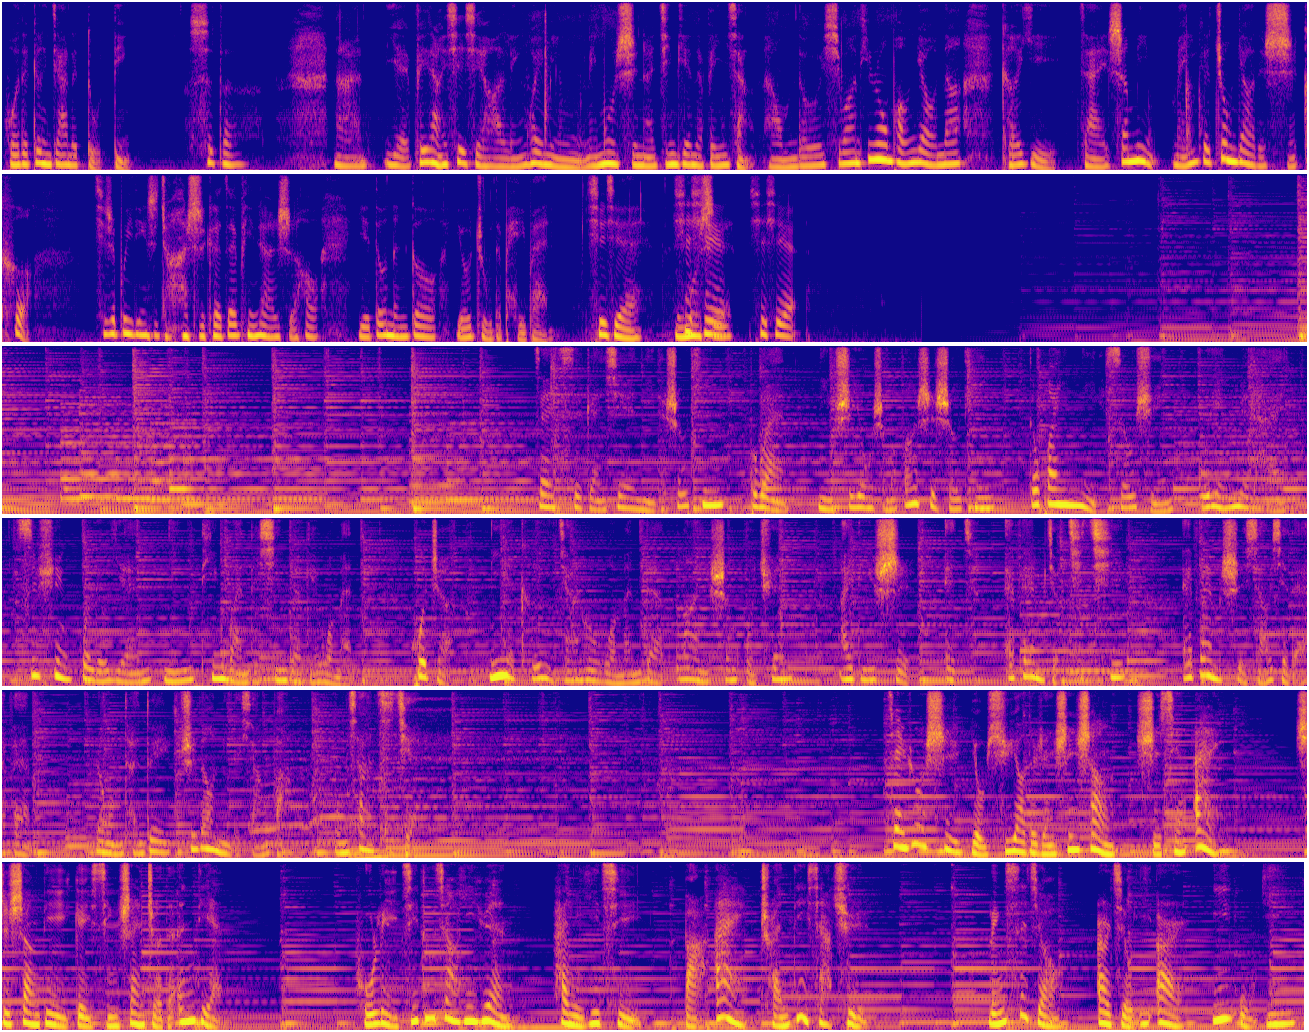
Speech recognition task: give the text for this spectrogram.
活得更加的笃定。是的，那也非常谢谢啊，林慧敏林牧师呢今天的分享。那我们都希望听众朋友呢，可以在生命每一个重要的时刻，其实不一定是重要时刻，在平常的时候，也都能够有主的陪伴。谢谢，谢谢，谢谢。再次感谢你的收听，不管你是用什么方式收听，都欢迎你搜寻古典音乐台私讯或留言，您听完的心得给我们，或者你也可以加入我们的 LINE 生活圈。ID 是 it FM 九七七，FM 是小写的 FM，让我们团队知道你的想法。我们下次见。在弱势有需要的人身上实现爱，是上帝给行善者的恩典。普里基督教医院和你一起把爱传递下去。零四九二九一二。一五一。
